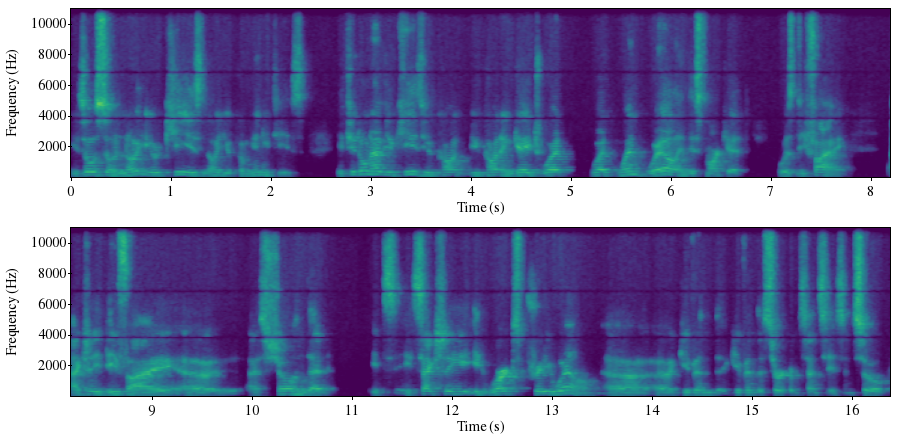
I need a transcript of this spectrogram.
It's also not your keys, not your communities. If you don't have your keys, you can't you can't engage. What what went well in this market was DeFi. Actually, DeFi uh, has shown that it's it's actually it works pretty well uh, uh, given the, given the circumstances. And so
